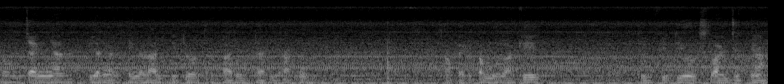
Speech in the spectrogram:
loncengnya biar nggak ketinggalan video terbaru dari aku. Sampai ketemu lagi di video selanjutnya.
